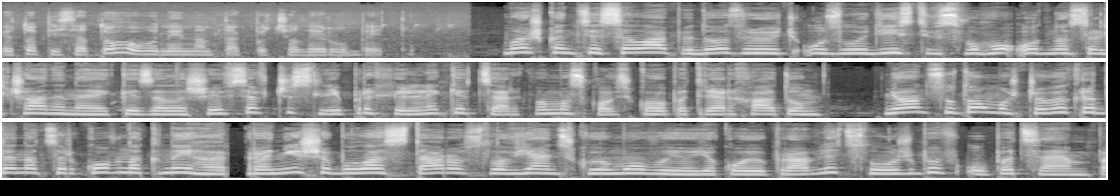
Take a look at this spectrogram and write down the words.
І ото після того вони нам так почали робити. Мешканці села підозрюють у злодійстві свого односельчанина, який залишився в числі прихильників церкви Московського патріархату. Нюанс у тому, що викрадена церковна книга раніше була старослов'янською мовою, якою правлять служби в УПЦ МП.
